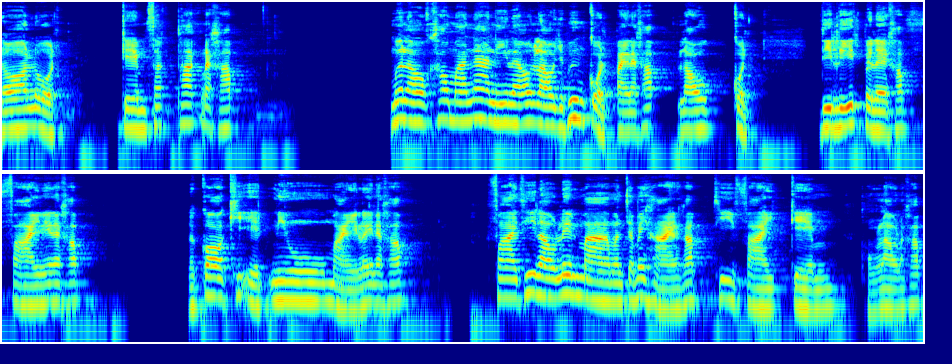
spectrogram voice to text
รอโหลดเกมสักพักนะครับ เมื่อเราเข้ามาหน้านี้แล้วเราจะเพิ่งกดไปนะครับ เรากด delete ไปเลยครับ ไฟล์นี้นะครับ แล้วก็ create new ใหม่เลยนะครับ ไฟล์ที่เราเล่นมามันจะไม่หายนะครับ ที่ไฟล์เกมของเรานะครับ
